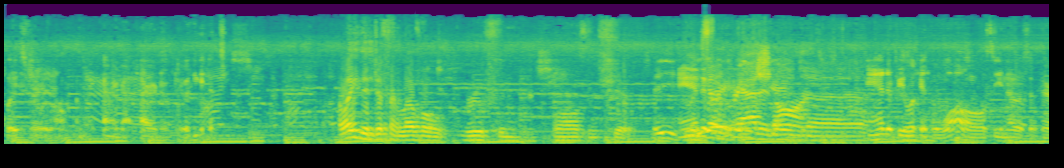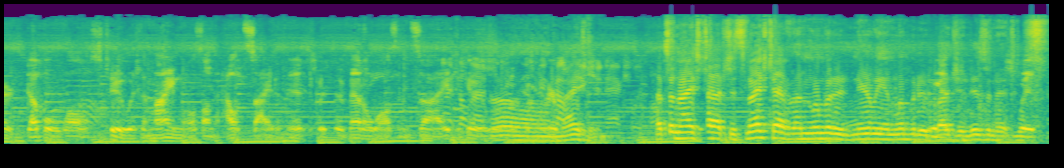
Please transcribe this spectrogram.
place very well, and I kind of got tired of doing it. I like the different level roof and walls and shit. And It's if very you added on. Uh, And if you look at the walls, you notice that there are double walls too, with the mine walls on the outside of it, with the metal walls inside. That's to how go that- Oh, that's a good nice. combination, actually. That's a nice touch. It's nice to have unlimited, nearly unlimited budget, isn't it? with.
